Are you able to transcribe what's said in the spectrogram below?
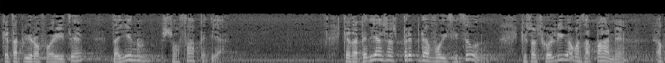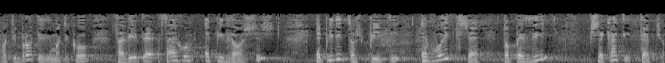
και τα πληροφορείτε θα γίνουν σοφά παιδιά. Και τα παιδιά σας πρέπει να βοηθηθούν. Και στο σχολείο άμα θα πάνε από την πρώτη δημοτικού θα δείτε θα έχουν επιδόσεις επειδή το σπίτι εβοήθησε το παιδί σε κάτι τέτοιο.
